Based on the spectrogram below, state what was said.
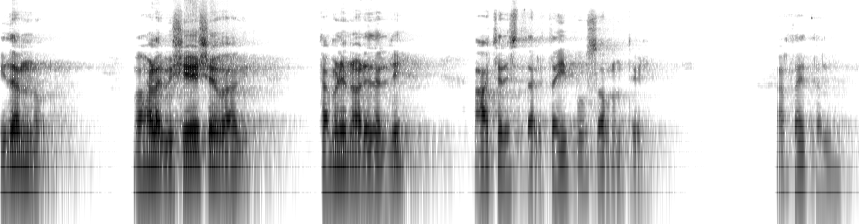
ಇದನ್ನು ಬಹಳ ವಿಶೇಷವಾಗಿ ತಮಿಳುನಾಡಿನಲ್ಲಿ ಆಚರಿಸ್ತಾರೆ ತೈಪೂಸಂ ಅಂತೇಳಿ ಅರ್ಥ ಆಯ್ತಲ್ಲ?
